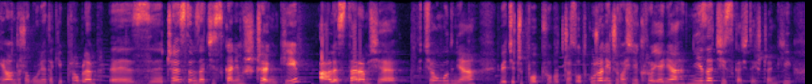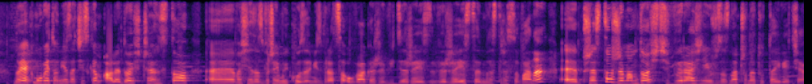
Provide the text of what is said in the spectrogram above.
Ja mam też ogólnie taki problem e, z częstym zaciskaniem szczęki, ale staram się w ciągu dnia, wiecie, czy po, podczas odkurzania, czy właśnie krojenia, nie zaciskać tej szczęki. No jak mówię, to nie zaciskam, ale dość często e, właśnie zazwyczaj mój kuzyn mi zwraca uwagę, że widzę, że, jest, że jestem zestresowana, e, przez to, że mam dość wyraźnie już zaznaczone tutaj, wiecie,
